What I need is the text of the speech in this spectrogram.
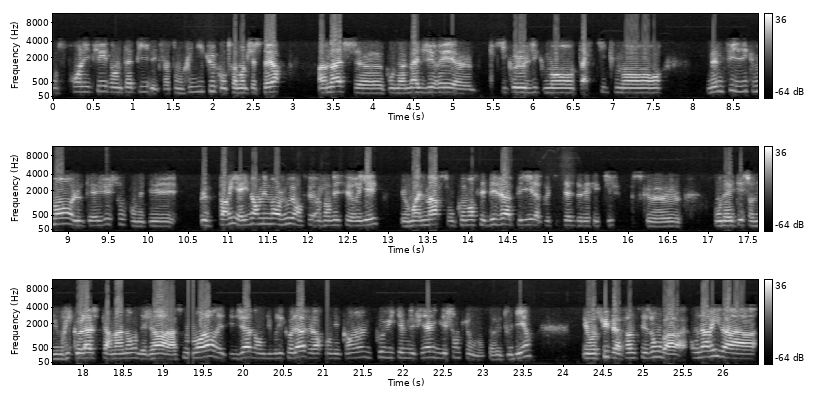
on se prend les pieds dans le tapis mais de façon ridicule contre Manchester. Un match euh, qu'on a mal géré euh, psychologiquement, tactiquement, même physiquement. Le PSG, je trouve qu'on était. Le Paris a énormément joué en janvier-février et au mois de mars, on commençait déjà à payer la petitesse de l'effectif parce que on a été sur du bricolage permanent déjà. À ce moment-là, on était déjà dans du bricolage alors qu'on est quand même qu'au huitième de finale Ligue des Champions, donc ça veut tout dire. Et ensuite, la fin de saison, bah, on arrive à,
